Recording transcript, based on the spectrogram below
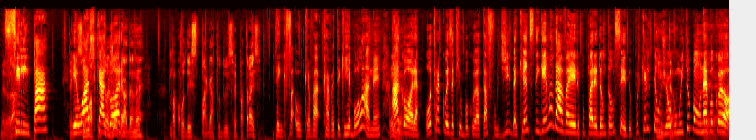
melhorar? Se limpar, Tem que eu ser uma acho que agora jogada, né? Pra poder pagar tudo isso aí pra trás? Tem que o cara vai ter que rebolar, né? Pois é. Agora, outra coisa que o Bocoió tá fudido é que antes ninguém mandava ele pro paredão tão cedo, porque ele tem um Então. jogo muito bom, né, É. Bocoió?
